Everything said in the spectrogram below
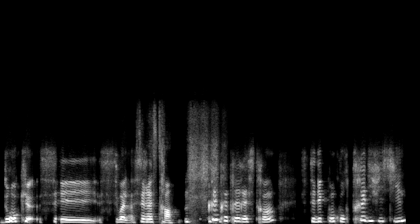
Donc, c'est voilà, c'est restreint. Très, très, très restreint. C'est des concours très difficiles.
